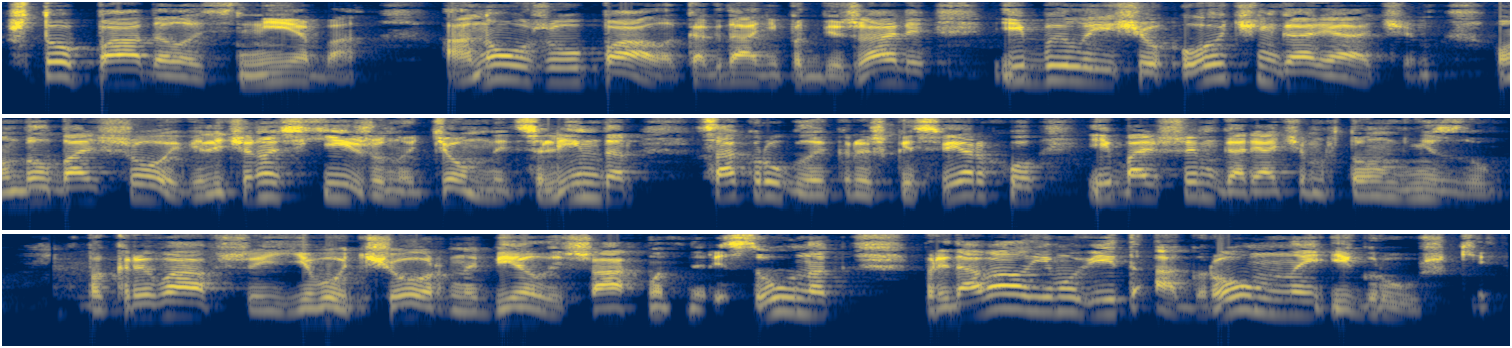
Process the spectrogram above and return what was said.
что падало с неба. Оно уже упало, когда они подбежали, и было еще очень горячим. Он был большой, величиной с хижину, темный цилиндр с округлой крышкой сверху и большим горячим ртом внизу покрывавший его черно-белый шахматный рисунок, придавал ему вид огромной игрушки.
